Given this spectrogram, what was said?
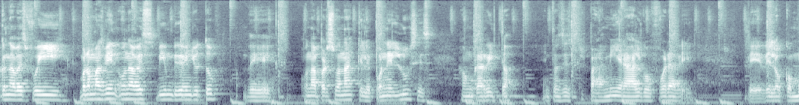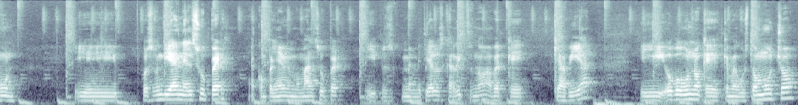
que una vez fui, bueno, más bien una vez vi un video en YouTube de una persona que le pone luces a un carrito. Entonces, pues, para mí era algo fuera de, de, lo común. Y pues un día en el súper, acompañé a mi mamá al súper y pues me metí a los carritos, ¿no? A ver qué, que había y hubo uno que, me gustó mucho,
